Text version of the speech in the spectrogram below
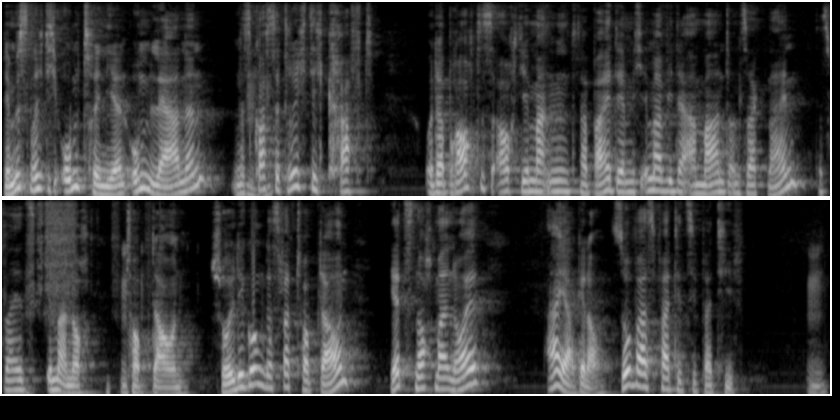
Wir müssen richtig umtrainieren, umlernen. Und es mhm. kostet richtig Kraft. Und da braucht es auch jemanden dabei, der mich immer wieder ermahnt und sagt, nein, das war jetzt immer noch top-down. Entschuldigung, das war top-down. Jetzt nochmal neu. Ah ja, genau. So war es partizipativ. Hm.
